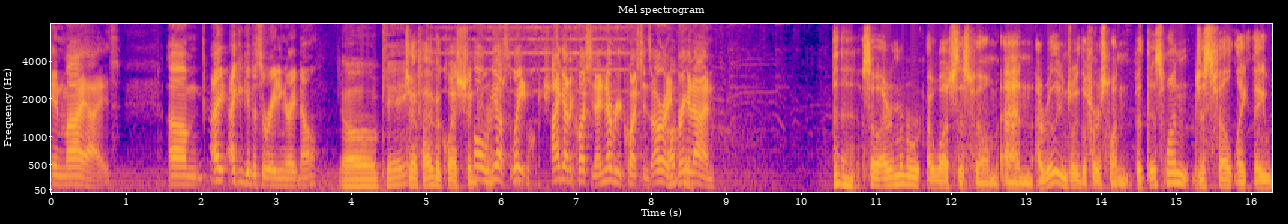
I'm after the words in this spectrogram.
in my eyes. Um, I, I could give this a rating right now. Okay. Jeff, I have a question. Oh first. yes, wait, I got a question. I never get questions. All right, bring it on. So I remember I watched this film and I really enjoyed the first one, but this one just felt like they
